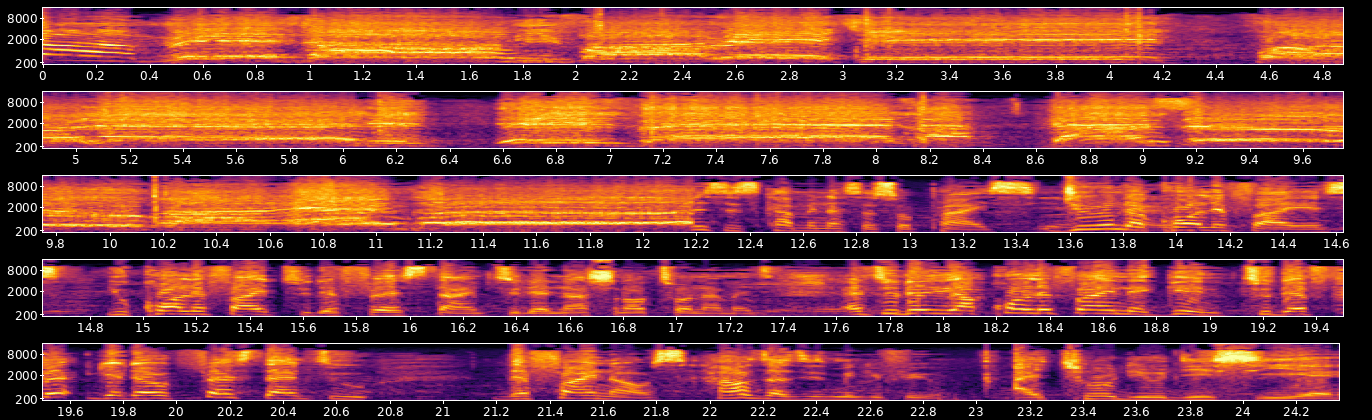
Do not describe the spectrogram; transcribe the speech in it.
Come This is coming as a surprise. During the qualifiers, you qualified to the first time to the national tournament, and today you are qualifying again to the, fir- yeah, the first time to the finals. How does this make you feel? I told you this year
